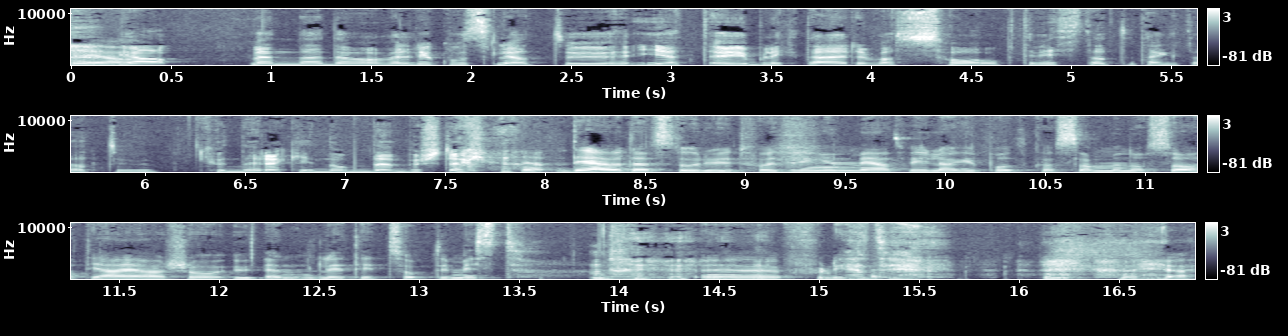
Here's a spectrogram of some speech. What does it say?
Ja. Ja, men eh, det var veldig koselig at du i et øyeblikk der var så optimist at du tenkte at du kunne rekke innom den bursdagen. Ja, det er jo den store utfordringen med at vi lager podkast sammen også, at jeg er så uendelig tidsoptimist. eh, fordi at jeg, jeg,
